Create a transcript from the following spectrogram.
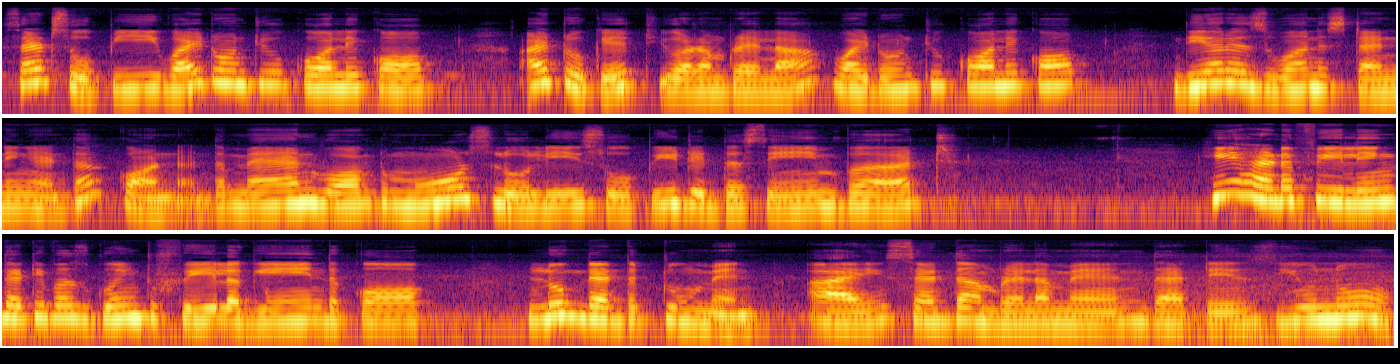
said Soapy. Why don't you call a cop? I took it, your umbrella. Why don't you call a cop? There is one standing at the corner. The man walked more slowly. Soapy did the same, but he had a feeling that he was going to fail again. The cop looked at the two men. I, said the umbrella man, that is, you know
